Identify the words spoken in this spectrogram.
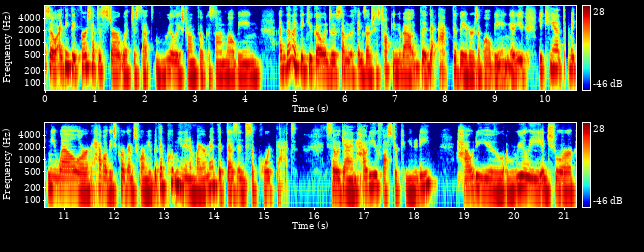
So I think they first have to start with just that really strong focus on well-being. And then I think you go into some of the things I was just talking about, the, the activators of well-being. You, you can't make me well or have all these programs for me, but then put me in an environment that doesn't support that so, again, how do you foster community? How do you really ensure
